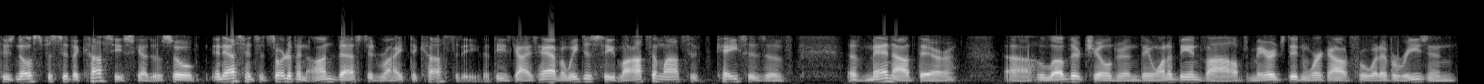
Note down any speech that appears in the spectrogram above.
there's no specific custody schedule. So, in essence, it's sort of an unvested right to custody that these guys have. And we just see lots and lots of cases of, of men out there uh, who love their children. They want to be involved. Marriage didn't work out for whatever reason,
